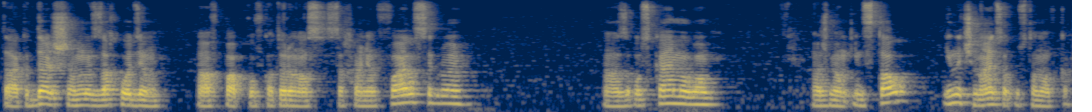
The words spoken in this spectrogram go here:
Так, дальше мы заходим в папку, в которой у нас сохранен файл с игрой. А, запускаем его, жмем Install и начинается установка.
